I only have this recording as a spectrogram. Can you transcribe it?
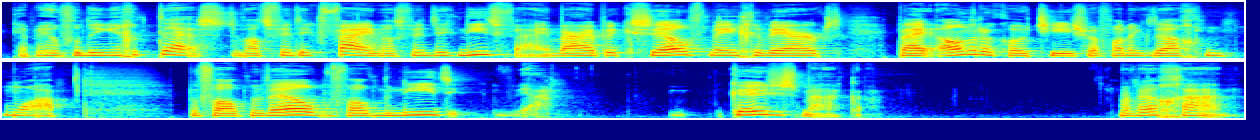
Ik heb heel veel dingen getest. Wat vind ik fijn? Wat vind ik niet fijn? Waar heb ik zelf mee gewerkt bij andere coaches waarvan ik dacht, bevalt me wel, bevalt me niet. Ja, keuzes maken. Maar wel gaan.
